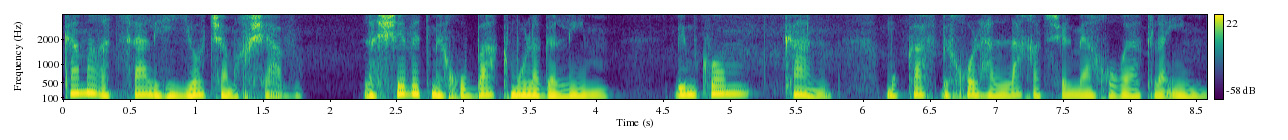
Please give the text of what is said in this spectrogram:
כמה רצה להיות שם עכשיו, לשבת מחובק מול הגלים, במקום כאן, מוקף בכל הלחץ של מאחורי הקלעים.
